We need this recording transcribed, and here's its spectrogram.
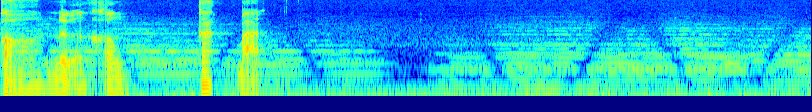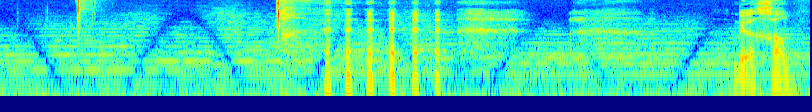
Có nữa không? Các bạn. Nữa không?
